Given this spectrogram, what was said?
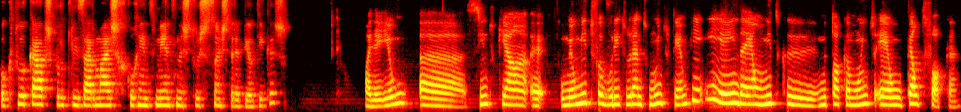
ou que tu acabes por utilizar mais recorrentemente nas tuas sessões terapêuticas? Olha, eu uh, sinto que há uh, o meu mito favorito durante muito tempo, e, e, ainda é um mito que me toca muito, é o pele de foca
